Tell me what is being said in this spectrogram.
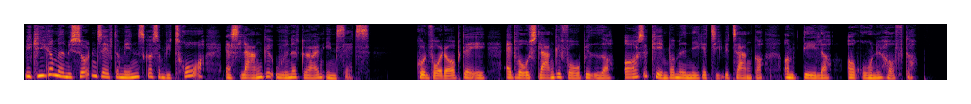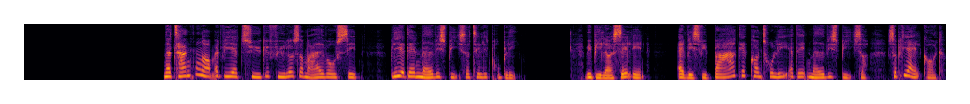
Vi kigger med misundelse efter mennesker, som vi tror er slanke uden at gøre en indsats. Kun for at opdage, at vores slanke forbilleder også kæmper med negative tanker om deller og runde hofter. Når tanken om, at vi er tykke, fylder så meget i vores sind, bliver den mad, vi spiser, til et problem. Vi bilder os selv ind, at hvis vi bare kan kontrollere den mad, vi spiser, så bliver alt godt.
